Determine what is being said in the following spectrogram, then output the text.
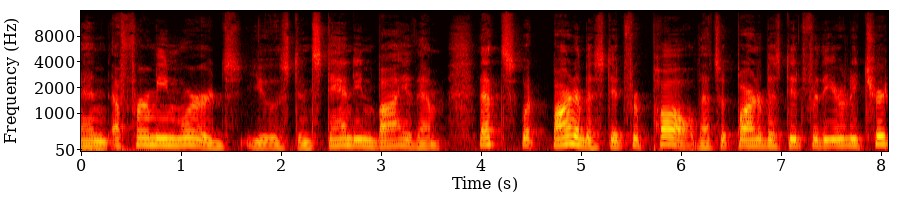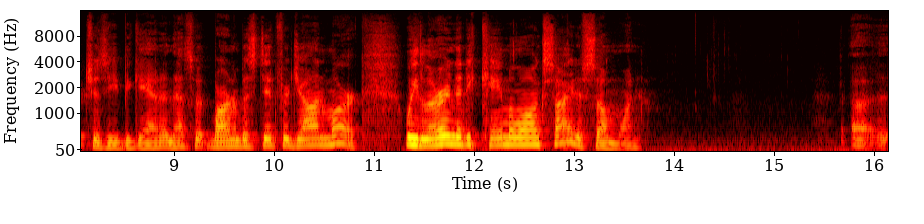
and affirming words used and standing by them. That's what Barnabas did for Paul. That's what Barnabas did for the early churches he began, and that's what Barnabas did for John Mark. We learn that he came alongside of someone. Uh,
